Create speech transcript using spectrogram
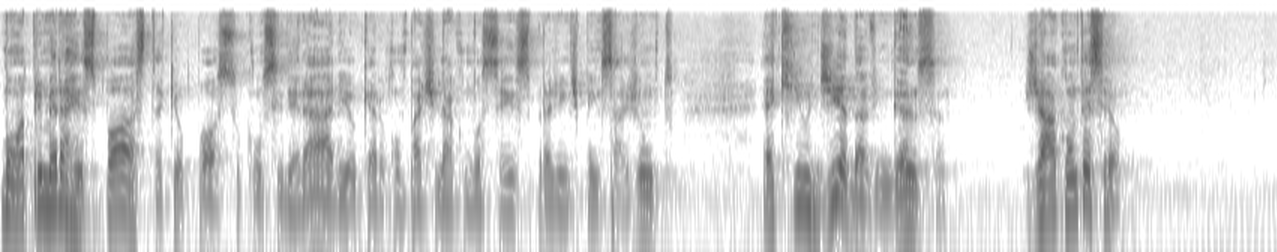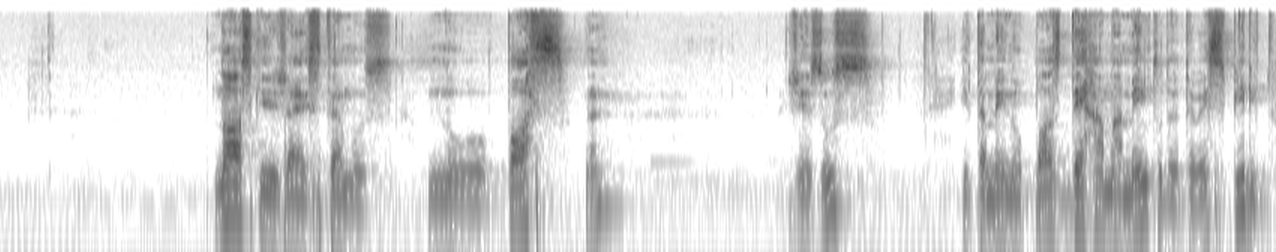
Bom, a primeira resposta que eu posso considerar, e eu quero compartilhar com vocês para a gente pensar junto, é que o dia da vingança já aconteceu. Nós que já estamos no pós, né? Jesus, e também no pós-derramamento do teu espírito,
